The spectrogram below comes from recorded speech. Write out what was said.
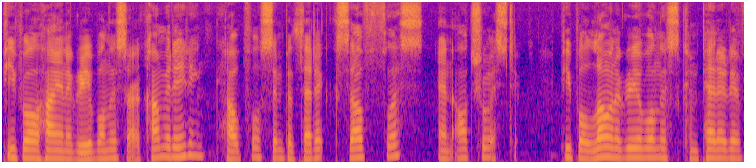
People high in agreeableness are accommodating, helpful, sympathetic, selfless, and altruistic. People low in agreeableness, competitive,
